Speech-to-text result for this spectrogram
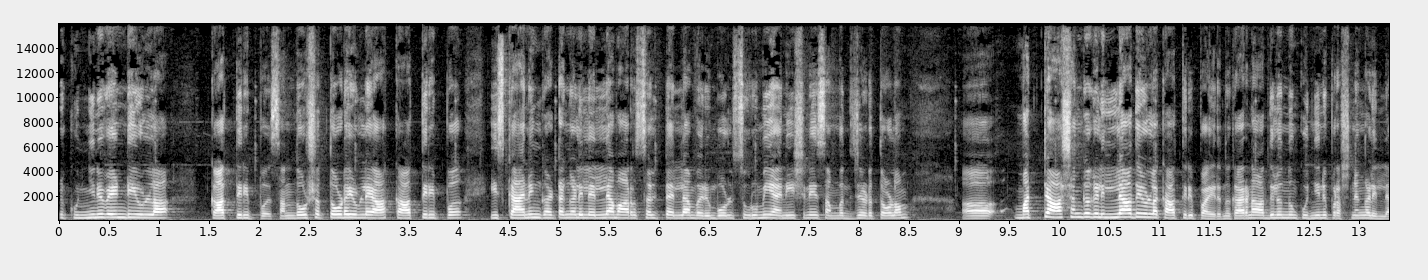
ഒരു കുഞ്ഞിനു വേണ്ടിയുള്ള കാത്തിരിപ്പ് സന്തോഷത്തോടെയുള്ള ആ കാത്തിരിപ്പ് ഈ സ്കാനിങ് ഘട്ടങ്ങളിലെല്ലാം ആ റിസൾട്ട് എല്ലാം വരുമ്പോൾ സുറുമി അനീഷിനെ സംബന്ധിച്ചിടത്തോളം മറ്റാശങ്കകളില്ലാതെയുള്ള കാത്തിരിപ്പായിരുന്നു. കാരണം അതിലൊന്നും കുഞ്ഞിന് പ്രശ്നങ്ങളില്ല.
